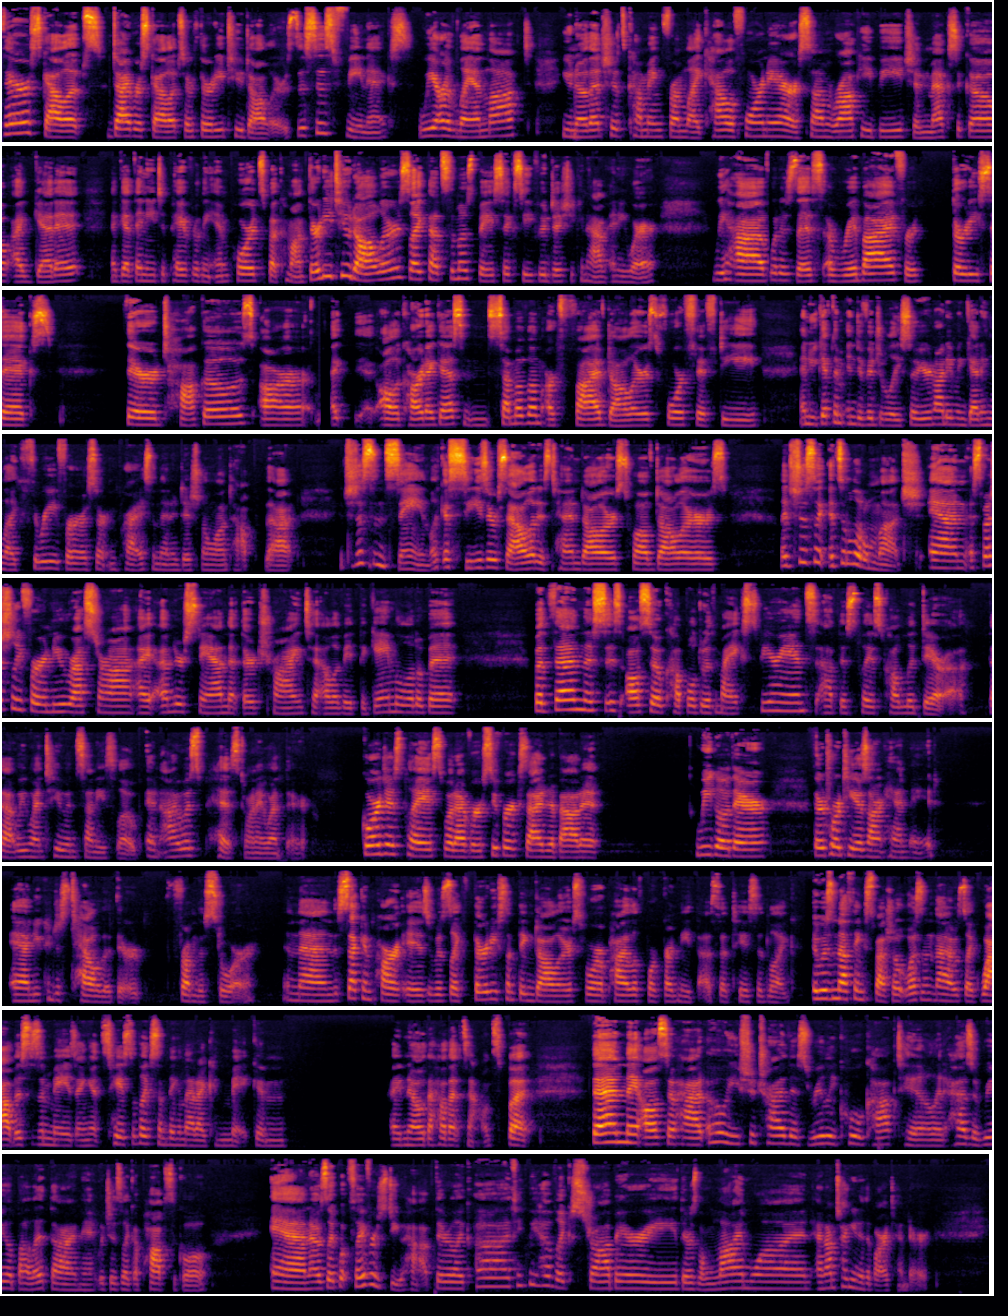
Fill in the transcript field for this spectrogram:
Their scallops, diver scallops, are $32. This is Phoenix. We are landlocked. You know that shit's coming from like California or some rocky beach in Mexico. I get it. I get they need to pay for the imports, but come on, $32? Like that's the most basic seafood dish you can have anywhere. We have what is this? A ribeye for 36. Their tacos are a la carte, I guess, and some of them are five dollars, four fifty, and you get them individually, so you're not even getting like three for a certain price and then additional on top of that. It's just insane. Like a Caesar salad is ten dollars, twelve dollars. It's just like it's a little much, and especially for a new restaurant, I understand that they're trying to elevate the game a little bit. But then this is also coupled with my experience at this place called Ladera that we went to in Sunnyslope, and I was pissed when I went there. Gorgeous place, whatever, super excited about it. We go there, their tortillas aren't handmade, and you can just tell that they're from the store. And then the second part is it was like 30 something dollars for a pile of pork carnitas that tasted like it was nothing special. It wasn't that I was like, wow, this is amazing. It tasted like something that I could make. And I know how that sounds. But then they also had, oh, you should try this really cool cocktail. It has a real paleta in it, which is like a popsicle. And I was like, what flavors do you have? They were like, uh, I think we have like strawberry, there's a lime one. And I'm talking to the bartender.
